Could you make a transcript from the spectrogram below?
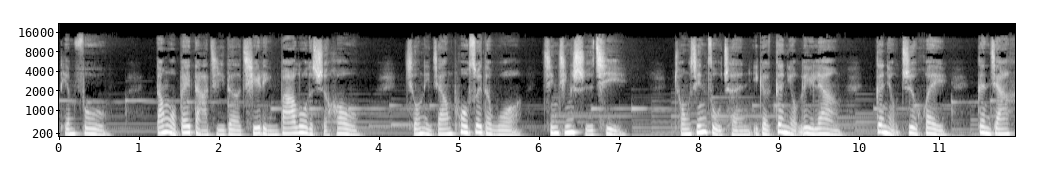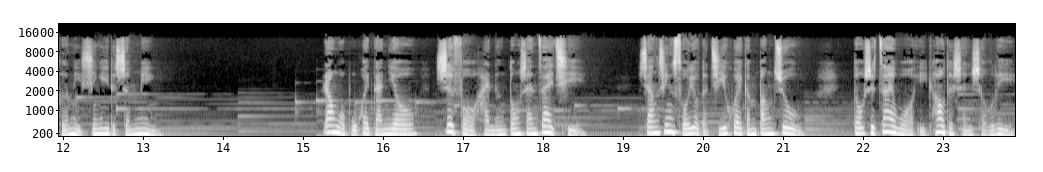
天父，当我被打击得七零八落的时候，求你将破碎的我轻轻拾起，重新组成一个更有力量、更有智慧、更加合你心意的生命。让我不会担忧是否还能东山再起，相信所有的机会跟帮助都是在我依靠的神手里，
